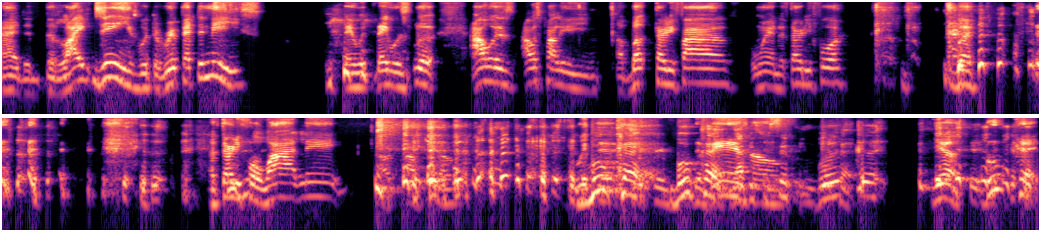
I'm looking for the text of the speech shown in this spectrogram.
I had the, the light jeans with the rip at the knees. They would they was look. I was I was probably a buck thirty five wearing the thirty four, but a thirty four wide leg. I, I, you know, boot the, cut, the, boot the cut, boot cut. Yeah, boot cut.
